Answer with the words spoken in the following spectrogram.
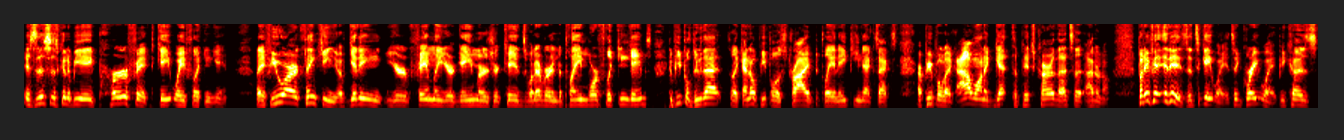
is this is going to be a perfect gateway flicking game. Like if you are thinking of getting your family, your gamers, your kids, whatever, into playing more flicking games, do people do that? Like I know people strive to play an 18xx. Are people like I want to get to pitch car? That's a I don't know. But if it, it is, it's a gateway. It's a great way because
